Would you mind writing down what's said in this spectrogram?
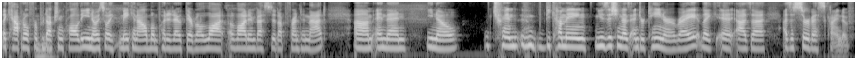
like capital for production quality. You know, so like make an album, put it out there, but a lot, a lot invested upfront in that, um, and then you know, trans- becoming musician as entertainer, right? Like uh, as a as a service kind of.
